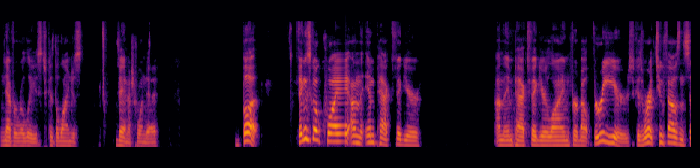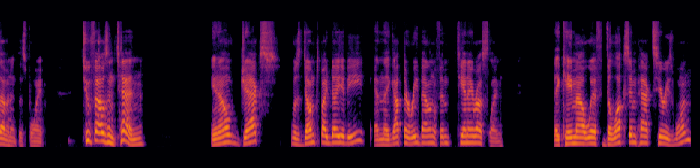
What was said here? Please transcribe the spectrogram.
never released because the line just vanished one day. But things go quiet on the impact figure on the impact figure line for about three years because we're at 2007 at this point. point 2010 you know, Jakks was dumped by WB and they got their rebound with TNA Wrestling. They came out with Deluxe Impact Series 1,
